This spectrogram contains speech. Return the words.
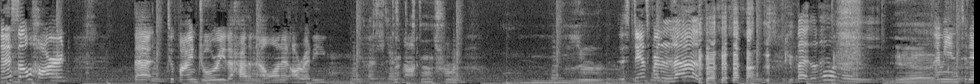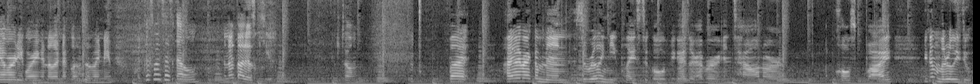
And it's so hard that to find jewelry that has an L on it already mm-hmm. because it's just not. stands for um, loser. It stands for love, just kidding. but lovely. yeah. I mean, today I'm already wearing another necklace with my name, but this one says L, and I thought it was cute. So, but highly recommend. It's a really neat place to go if you guys are ever in town or close by. You can literally do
